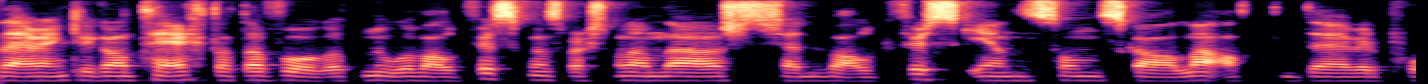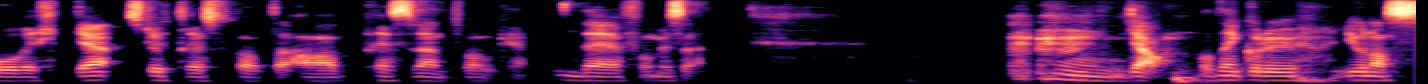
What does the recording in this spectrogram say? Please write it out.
det er egentlig garantert at det har foregått noe valgfusk, men spørsmålet er om det har skjedd valgfusk i en sånn skala at det vil påvirke sluttresultatet av presidentvalget. Det får vi se. Ja, hva tenker du, Jonas?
